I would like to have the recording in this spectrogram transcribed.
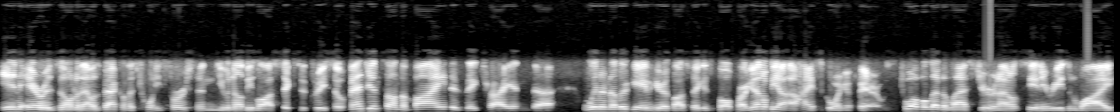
in Arizona. That was back on the 21st, and UNLV lost six to three. So vengeance on the mind as they try and uh, win another game here at Las Vegas Ballpark. That'll be a, high scoring affair. It was 12-11 last year, and I don't see any reason why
